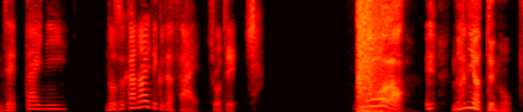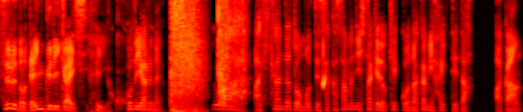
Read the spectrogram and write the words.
絶対に、覗かないでください。承知。うわえ、何やってんの？鶴のでんぐり返し。いや、ここでやるなよ。うわ空き缶だと思って逆さまにしたけど結構中身入ってた。あかん。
